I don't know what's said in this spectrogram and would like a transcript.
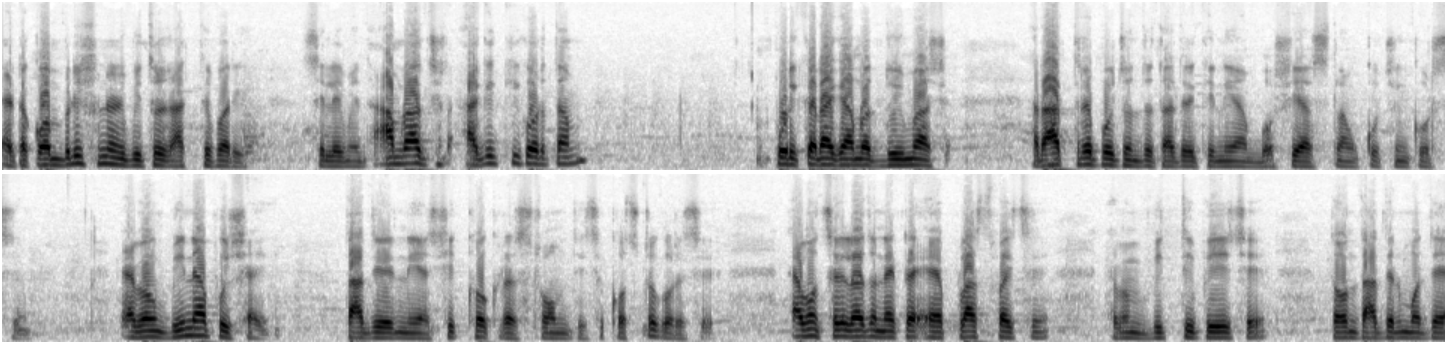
একটা কম্পিটিশনের ভিতরে রাখতে পারি ছেলে মেয়ে। আমরা আগে কি করতাম? পরীক্ষার আগে আমরা দুই মাস রাত্রে পর্যন্ত তাদেরকে নিয়ে বসে আসলাম কোচিং করছি। এবং বিনা পয়সায় তাদের নিয়ে শিক্ষকরা শ্রম দিয়েছে, কষ্ট করেছে। এবং ছেলেরা যখন একটা এ প্লাস পাইছে এবং বৃত্তি পেয়েছে। তখন তাদের মধ্যে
